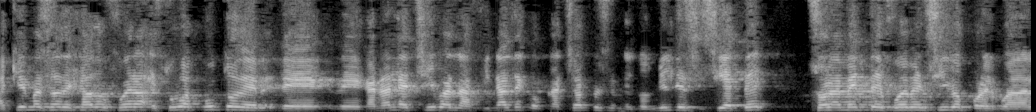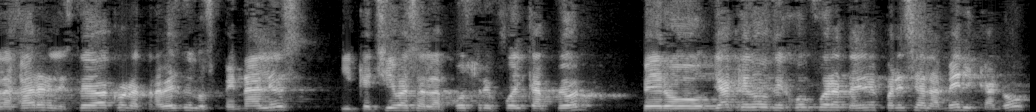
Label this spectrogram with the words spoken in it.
¿A quién más ha dejado fuera? Estuvo a punto de, ganarle a Chivas la final de Conca Champions en el 2017. Solamente fue vencido por el Guadalajara en el Estadio Akron a través de los penales y que Chivas a la postre fue el campeón. Pero ya quedó, dejó fuera también, me parece, al América, ¿no?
